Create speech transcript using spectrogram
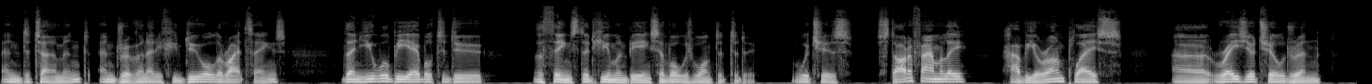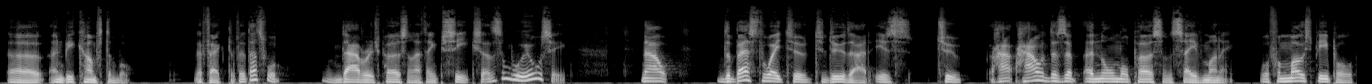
and determined and driven, and if you do all the right things, then you will be able to do the things that human beings have always wanted to do, which is start a family, have your own place, uh, raise your children, uh, and be comfortable effectively. That's what the average person, I think, seeks. That's what we all seek. Now, the best way to, to do that is to how, how does a, a normal person save money? Well, for most people,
